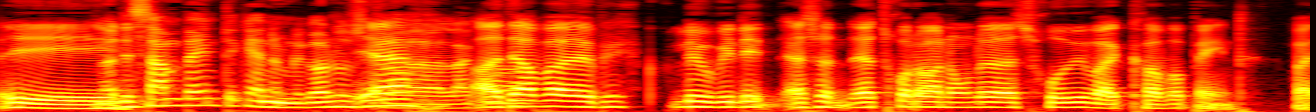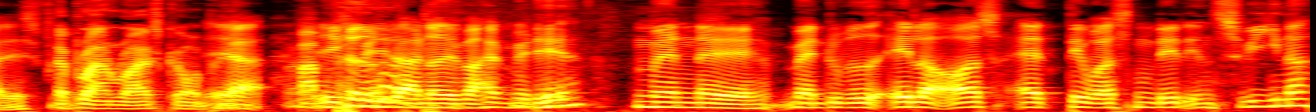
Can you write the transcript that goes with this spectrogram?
Øh, Nå, det samme band, det kan jeg nemlig godt huske, du har ja, lagt og der var, blev vi lidt, altså jeg tror der var nogen, der troede, vi var et coverband, faktisk. Af Brian Rice på. Ja, Bare ikke fordi der er noget i vejen med det, men, øh, men du ved, eller også, at det var sådan lidt en sviner,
